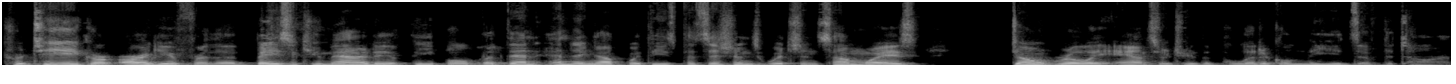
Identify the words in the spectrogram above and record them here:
critique or argue for the basic humanity of people, but then ending up with these positions which, in some ways, don't really answer to the political needs of the time.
